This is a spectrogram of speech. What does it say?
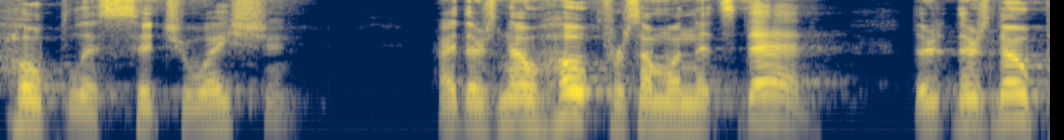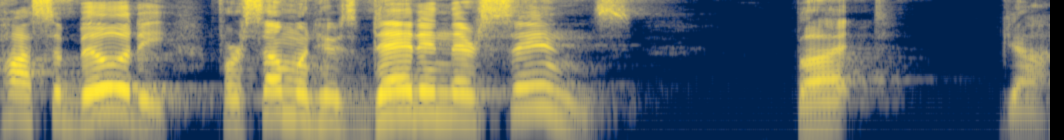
hopeless situation. Right? There's no hope for someone that's dead. There, there's no possibility for someone who's dead in their sins. But God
